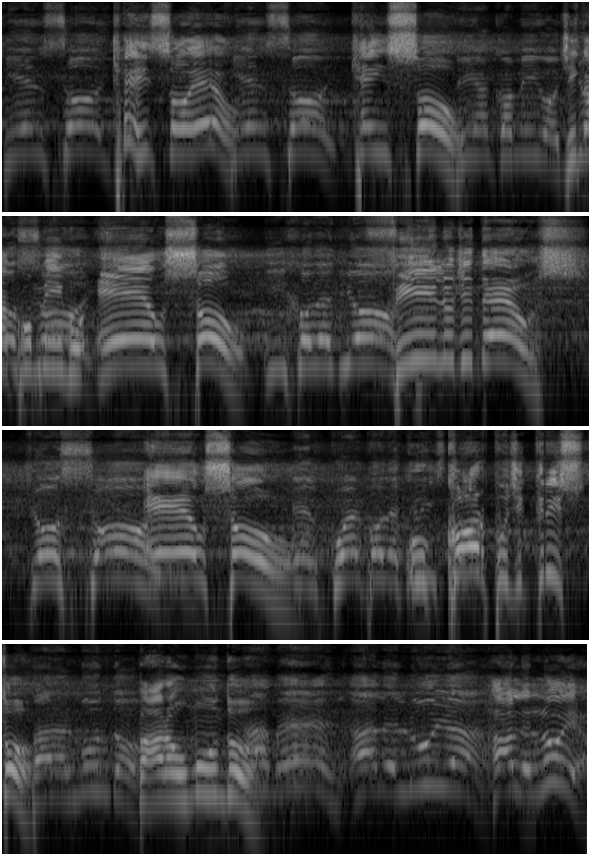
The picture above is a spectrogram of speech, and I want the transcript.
¿Quién soy? Quem sou eu? ¿Quién soy? Quem sou? Digan conmigo, Diga yo comigo, soy eu sou de Dios. filho de Deus. Eu sou cuerpo de o corpo de Cristo para el mundo. para o mundo. Amén, aleluya. Aleluia.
